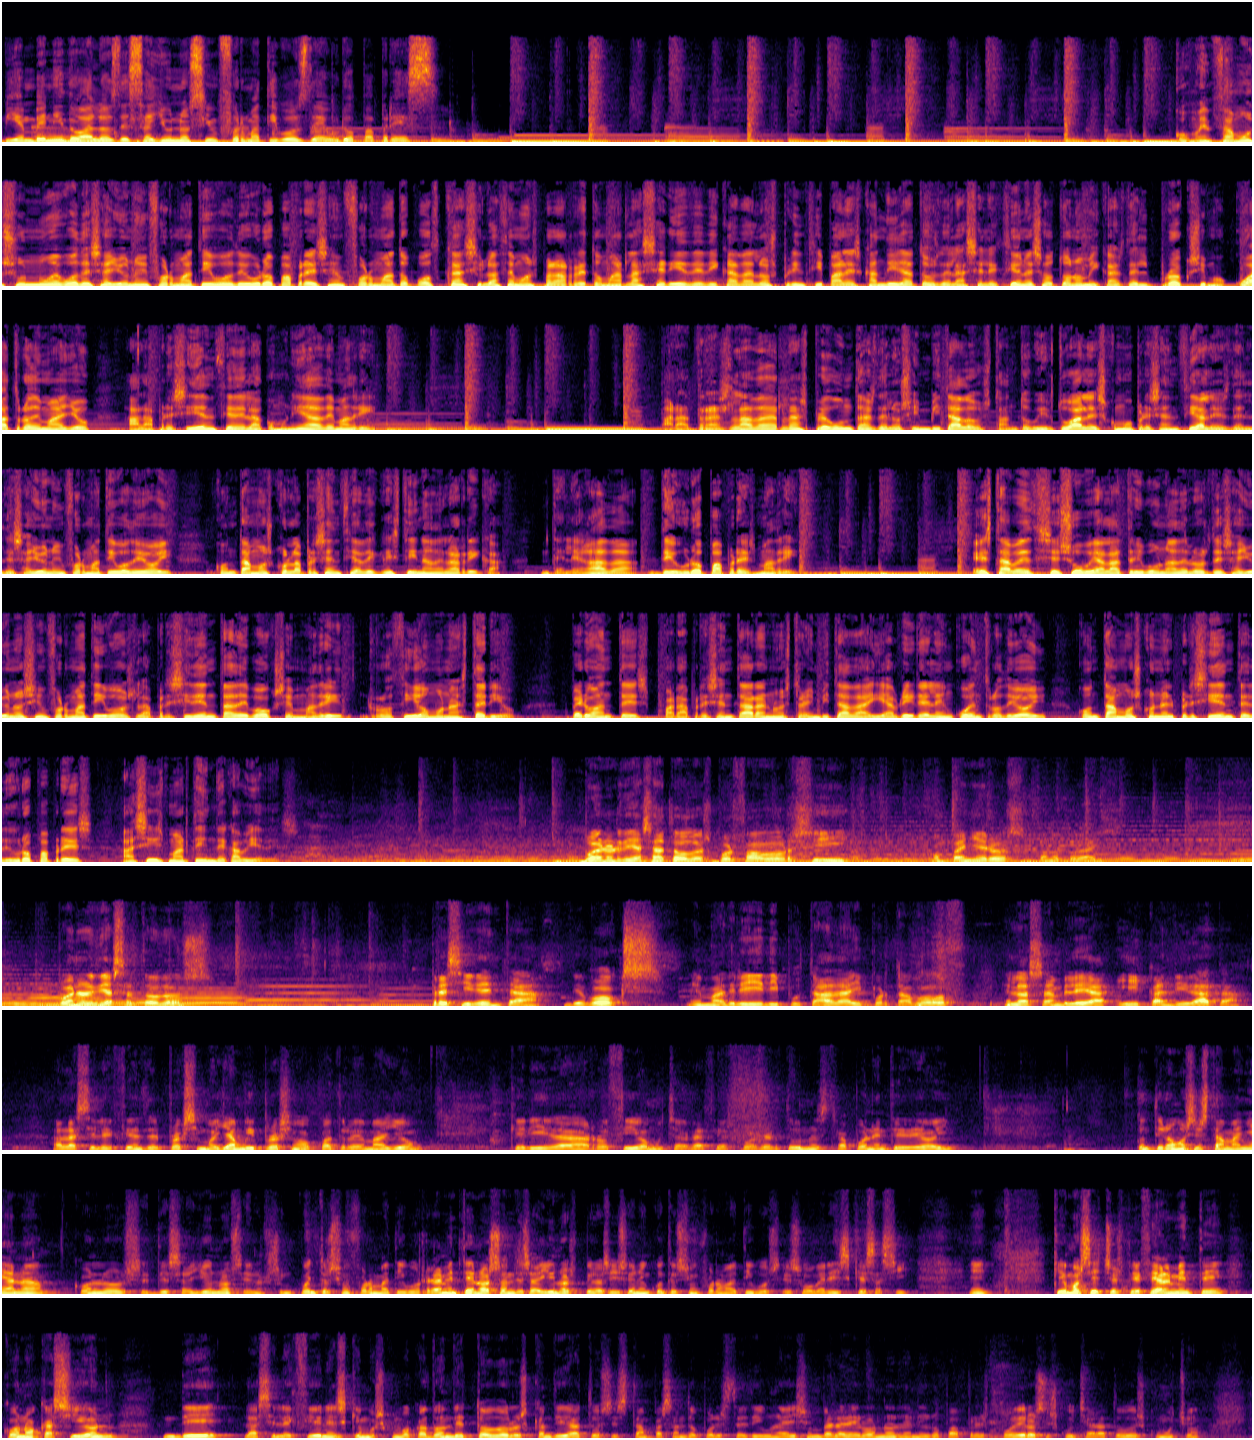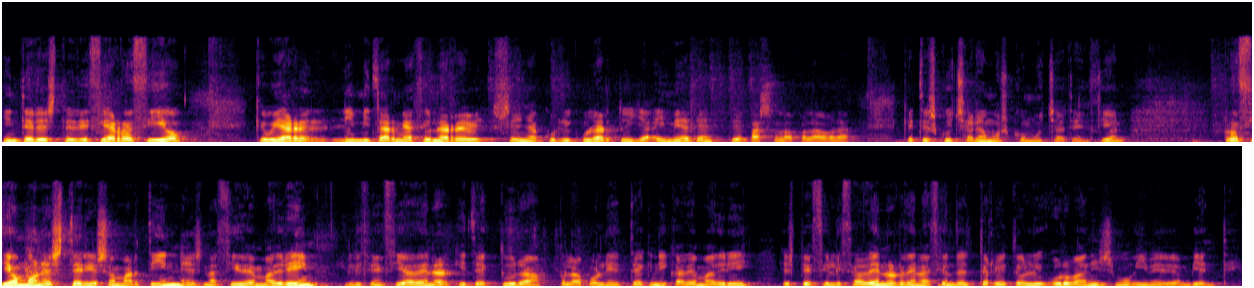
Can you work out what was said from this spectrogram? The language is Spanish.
Bienvenido a los desayunos informativos de Europa Press. Comenzamos un nuevo desayuno informativo de Europa Press en formato podcast y lo hacemos para retomar la serie dedicada a los principales candidatos de las elecciones autonómicas del próximo 4 de mayo a la presidencia de la Comunidad de Madrid. Para trasladar las preguntas de los invitados, tanto virtuales como presenciales, del desayuno informativo de hoy, contamos con la presencia de Cristina de la Rica, delegada de Europa Press Madrid. Esta vez se sube a la tribuna de los desayunos informativos la presidenta de Vox en Madrid, Rocío Monasterio. Pero antes, para presentar a nuestra invitada y abrir el encuentro de hoy, contamos con el presidente de Europa Press, Asís Martín de Caviedes. Buenos días a todos, por favor, sí, compañeros, cuando podáis. Buenos días a todos. Presidenta de Vox en Madrid, diputada y portavoz en la Asamblea y candidata a las elecciones del próximo, ya muy próximo 4 de mayo. Querida Rocío, muchas gracias por ser tú nuestra ponente de hoy. Continuamos esta mañana con los desayunos, en los encuentros informativos. Realmente no son desayunos, pero sí son encuentros informativos, eso veréis que es así. ¿eh? Que hemos hecho especialmente con ocasión de las elecciones que hemos convocado, donde todos los candidatos están pasando por esta tribuna. es un verdadero honor en Europa poderos escuchar a todos con mucho interés. Te decía Rocío que voy a limitarme a hacer una reseña curricular tuya e inmediatamente te paso la palabra que te escucharemos con mucha atención. Rocío Monesterio San Martín es nacida en Madrid, licenciada en Arquitectura por la Politécnica de Madrid, especializada en ordenación del territorio, urbanismo y medio ambiente.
